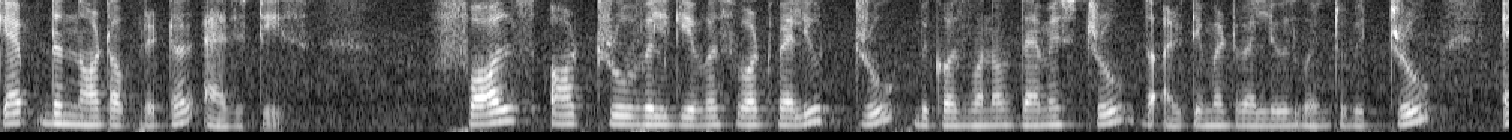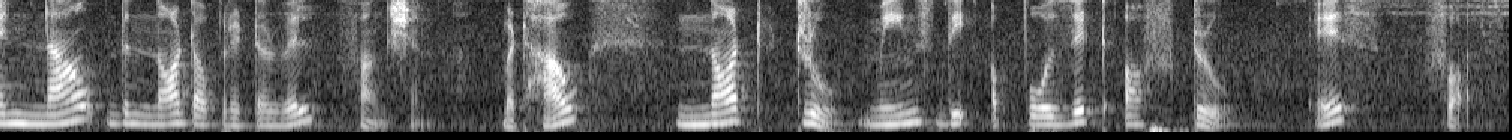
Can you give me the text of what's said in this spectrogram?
kept the not operator as it is false or true will give us what value? True because one of them is true. The ultimate value is going to be true. And now the not operator will function. But how? Not true means the opposite of true is false.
